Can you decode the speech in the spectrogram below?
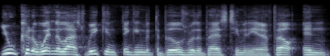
You could have went into last weekend thinking that the Bills were the best team in the NFL, and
